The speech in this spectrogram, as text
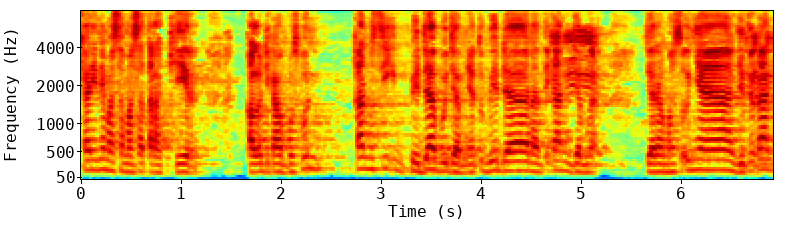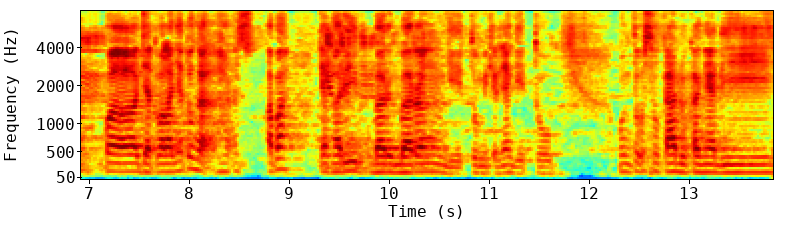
Kan ini masa-masa terakhir. Kalau di kampus pun kan mesti beda bu jamnya tuh beda. Nanti kan jam nggak jarang masuknya gitu kan. Jadwalannya tuh nggak apa tiap hari bareng-bareng gitu mikirnya gitu. Untuk suka dukanya di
